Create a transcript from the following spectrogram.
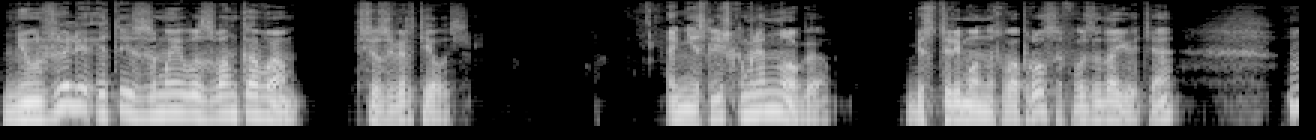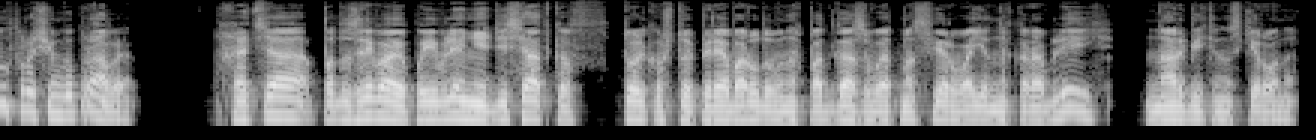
Неужели это из-за моего звонка вам все завертелось? Не слишком ли много бесцеремонных вопросов вы задаете, а? Ну, впрочем, вы правы. Хотя, подозреваю, появление десятков только что переоборудованных под газовую атмосферу военных кораблей на орбите Наскерона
